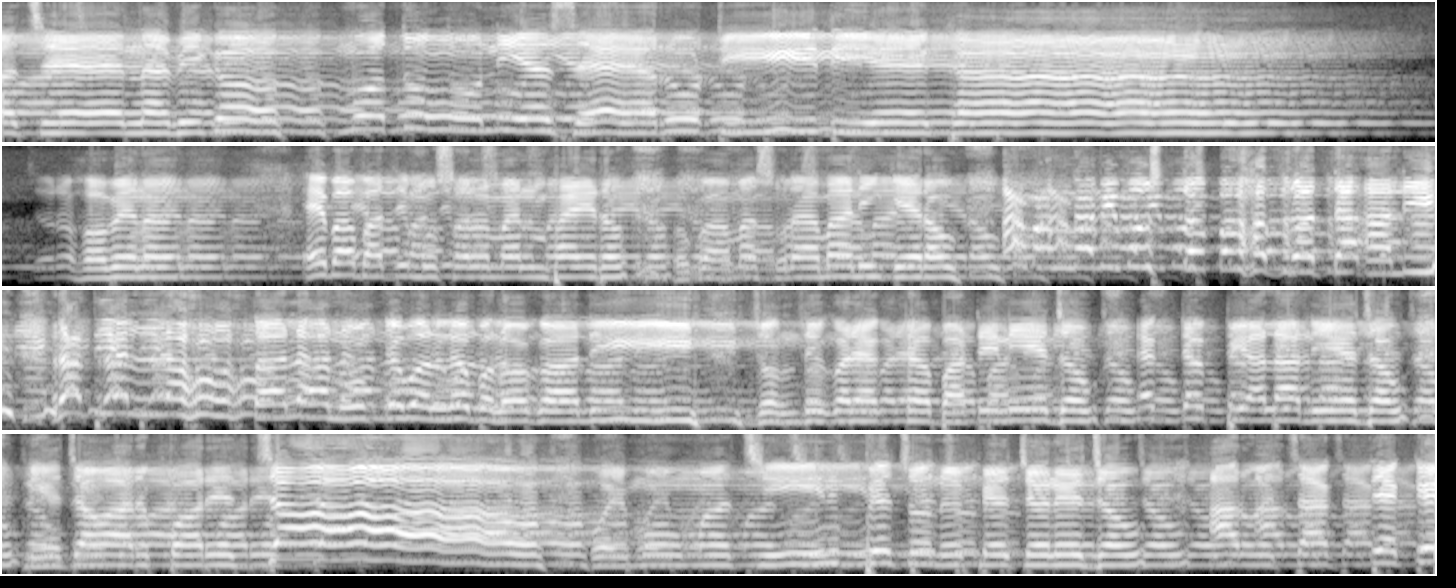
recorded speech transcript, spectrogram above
আছে নবী গো, মধু নিয়েছে রুটি দিয়ে খান হবে না। এ বাবা যে মুসলমান ভাইরাও ওগো আমার সুরামানিকেরাও। আমার নবী মুস্তাফা হযরত আলী রাদিয়াল্লাহু তাআলা নুকে বললে, বলো গো আলী, জলদি করে একটা বাটি নিয়ে যাও, একটা পেয়ালা নিয়ে যাও। নিয়ে যাওয়ার পরে যাও, ওই মৌমাছির পেছনে পেছনে যাও। আর ওই চাক থেকে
